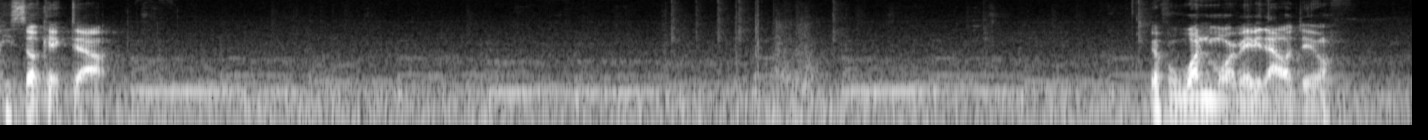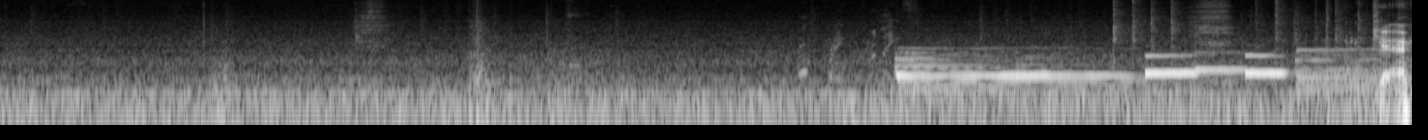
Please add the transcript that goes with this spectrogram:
Nope, he's still kicked out. Go for one more, maybe that'll do. Okay.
